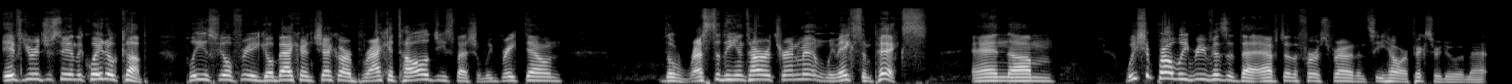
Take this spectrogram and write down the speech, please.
if you're interested in the Cueto Cup, please feel free to go back and check our bracketology special. We break down the rest of the entire tournament and we make some picks. And um, we should probably revisit that after the first round and see how our picks are doing, Matt.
